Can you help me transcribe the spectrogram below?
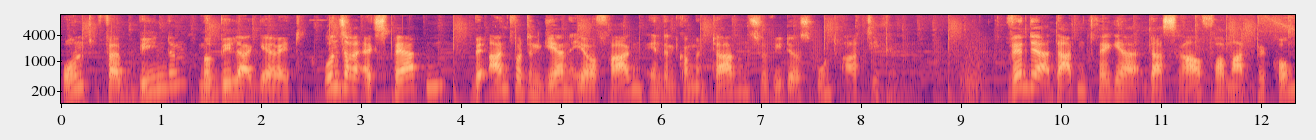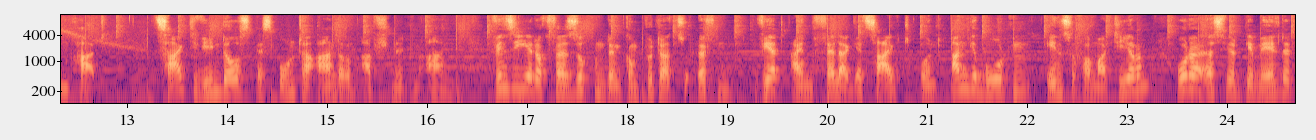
und Verbinden mobiler Geräte. Unsere Experten beantworten gerne Ihre Fragen in den Kommentaren zu Videos und Artikeln. Wenn der Datenträger das RAW-Format bekommen hat, zeigt Windows es unter anderen Abschnitten an. Wenn Sie jedoch versuchen, den Computer zu öffnen, wird ein Fehler gezeigt und angeboten, ihn zu formatieren oder es wird gemeldet,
